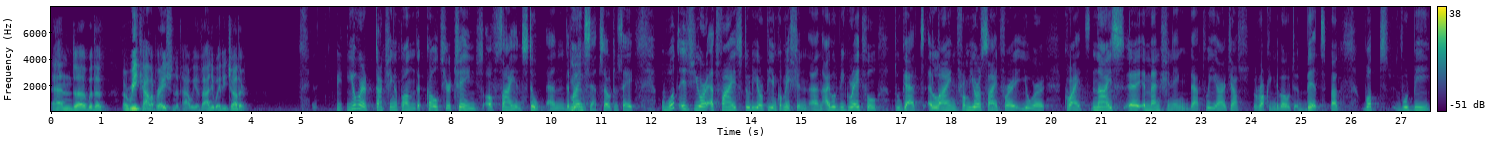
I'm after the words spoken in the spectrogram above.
and uh, with a, a recalibration of how we evaluate each other. You were touching upon the culture change of science too, and the yes. mindset, so to say. What is your advice to the European Commission? And I would be grateful to get a line from your side for you were quite nice uh, in mentioning that we are just rocking the boat a bit. But what would be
